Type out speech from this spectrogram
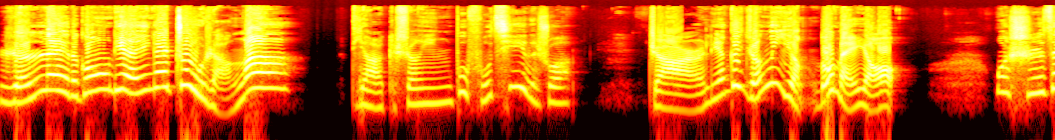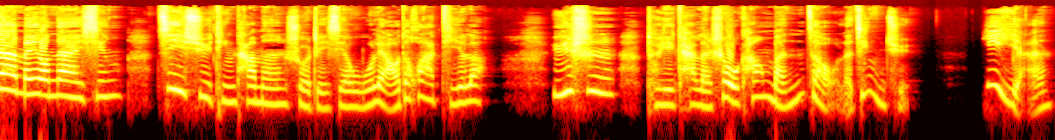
人类的宫殿应该住人啊！第二个声音不服气地说：“这儿连个人影都没有。我实在没有耐心继续听他们说这些无聊的话题了，于是推开了寿康门，走了进去。一眼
